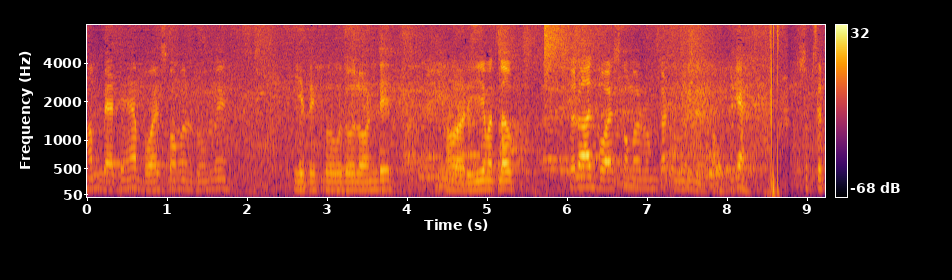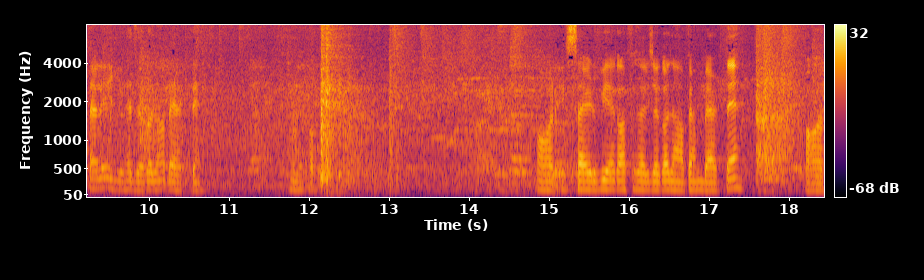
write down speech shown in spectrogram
हम बैठे हैं बॉयज़ कॉमन रूम में। ये देखो वो दो लौंडे और ये मतलब चलो आज बॉयज़ कॉमन रूम का टूर ही देता हूँ, ठीक है? सबसे पहले ये है जगह जहाँ बैठते हैं। और इस साइड भी है काफ़ी सारी जगह जहाँ पे हम बैठते हैं। और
